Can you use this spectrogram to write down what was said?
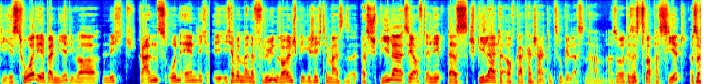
die Historie bei mir, die war nicht ganz unähnlich. Ich habe in meiner frühen Rollenspielgeschichte meistens als Spieler sehr oft erlebt, dass Spielleiter auch gar kein Scheitern zugelassen haben. Also das ist zwar passiert, also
